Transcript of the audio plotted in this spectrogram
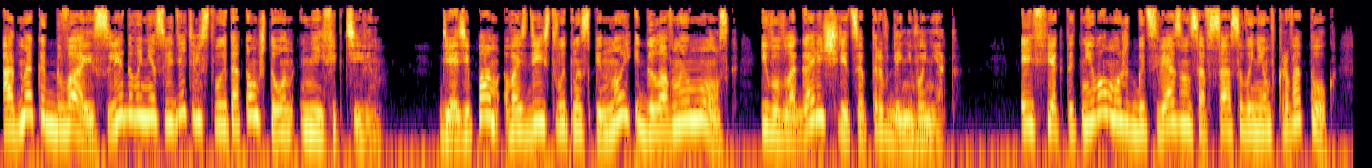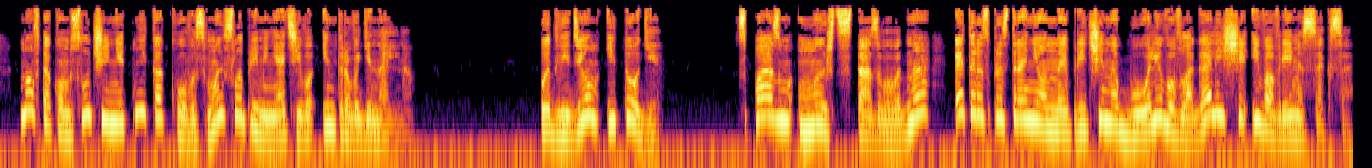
однако два исследования свидетельствуют о том, что он неэффективен. Диазепам воздействует на спинной и головной мозг, и во влагалище рецепторов для него нет. Эффект от него может быть связан со всасыванием в кровоток, но в таком случае нет никакого смысла применять его интравагинально. Подведем итоги. Спазм мышц тазового дна – это распространенная причина боли во влагалище и во время секса.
